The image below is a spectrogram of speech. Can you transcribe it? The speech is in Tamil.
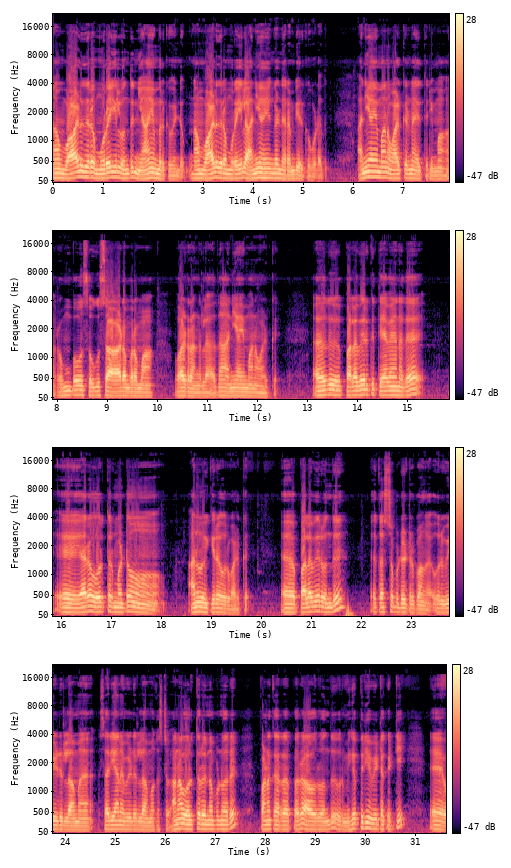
நாம் வாழுகிற முறையில் வந்து நியாயம் இருக்க வேண்டும். நாம் வாழுகிற முறையில் அநியாயங்கள் நிரம்பி இருக்கக்கூடாது அநியாயமான வாழ்க்கைன்னா எது தெரியுமா? ரொம்பவும் சொகுசாக ஆடம்பரமாக வாழ்கிறாங்கல்ல அதுதான் அநியாயமான வாழ்க்கை. அதாவது பல பேருக்கு தேவையானதை யாரோ ஒருத்தர் மட்டும் அனுபவிக்கிற ஒரு வாழ்க்கை. பல பேர் வந்து கஷ்டப்பட்டுட்டு இருப்பாங்க. ஒரு வீடு இல்லாமல் சரியான வீடு இல்லாமல் கஷ்டம் ஆனால் ஒருத்தர் என்ன பண்ணுவார்? பணக்காரராக இருப்பார். அவர் வந்து ஒரு மிகப்பெரிய வீட்டை கட்டி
